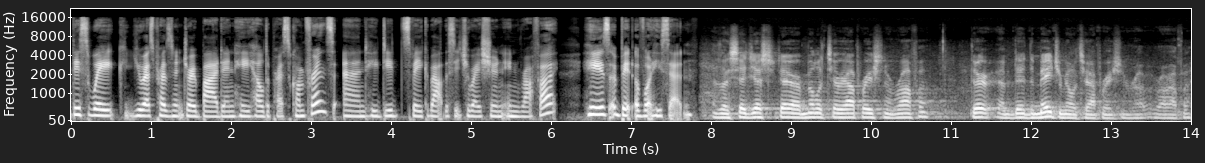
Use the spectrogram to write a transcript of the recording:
This week, US President Joe Biden, he held a press conference and he did speak about the situation in Rafah. Here's a bit of what he said. As I said yesterday, our military operation in Rafah, uh, the, the major military operation in Rafah,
